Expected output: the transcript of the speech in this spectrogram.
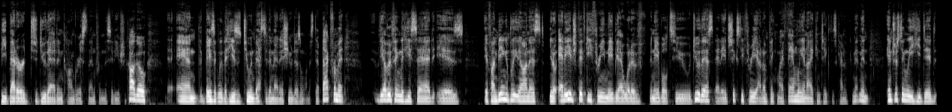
be better to do that in Congress than from the city of Chicago. And basically, that he's too invested in that issue and doesn't want to step back from it. The other thing that he said is if I'm being completely honest, you know, at age 53, maybe I would have been able to do this. At age 63, I don't think my family and I can take this kind of commitment. Interestingly, he did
